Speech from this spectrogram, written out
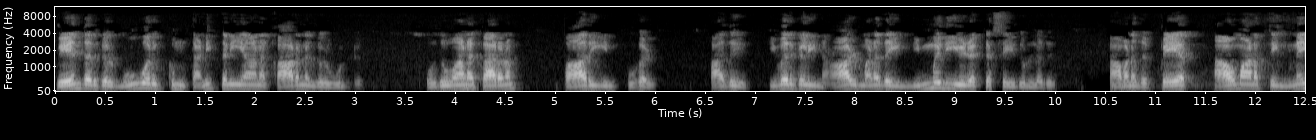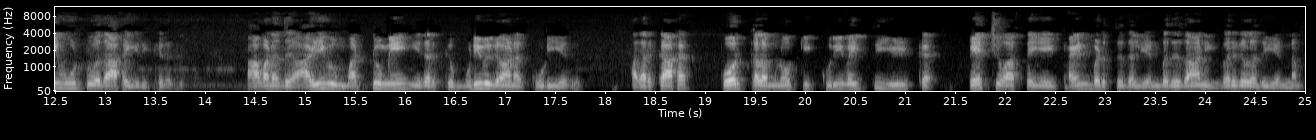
வேந்தர்கள் மூவருக்கும் தனித்தனியான காரணங்கள் உண்டு. பொதுவான காரணம் பாரியின் புகழ். அது இவர்களின் ஆழ் மனதை நிம்மதி இழக்க செய்துள்ளது. அவனது பெயர் அவமானத்தை நினைவூட்டுவதாக இருக்கிறது. அவனது அழிவு மட்டுமே இதற்கு முடிவு காணக்கூடியது. அதற்காக போர்க்களம் நோக்கி குறிவைத்து இழுக்க பேச்சுவார்த்தையை பயன்படுத்துதல் என்பதுதான் இவர்களது எண்ணம்.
